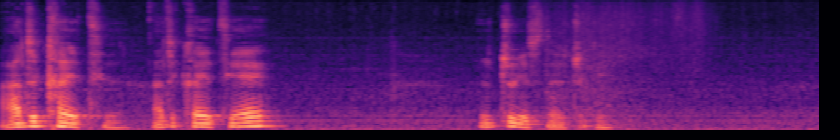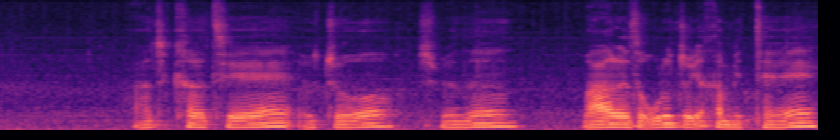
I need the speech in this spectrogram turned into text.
아즈카이트, 아즈카이트의 이쪽에 있습니다. 이쪽에. 아즈카이트의 이쪽 보시면은 마을에서 오른쪽 약간 밑에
